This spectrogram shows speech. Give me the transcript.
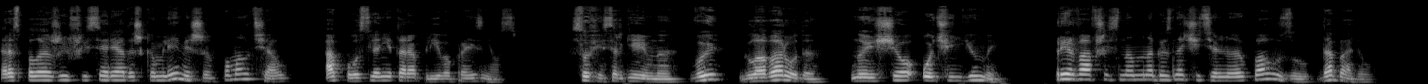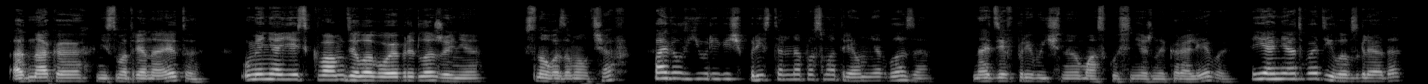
Расположившийся рядышком Лемешев помолчал, а после неторопливо произнес. «Софья Сергеевна, вы глава рода, но еще очень юны». Прервавшись на многозначительную паузу, добавил. «Однако, несмотря на это, у меня есть к вам деловое предложение». Снова замолчав, Павел Юрьевич пристально посмотрел мне в глаза. Надев привычную маску снежной королевы, я не отводила взгляда,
